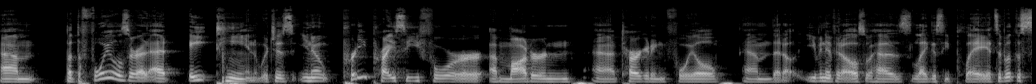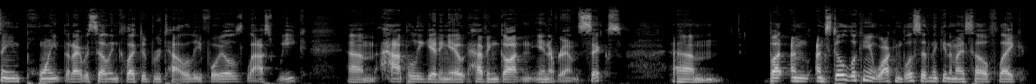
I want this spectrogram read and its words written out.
Um, but the foils are at, at 18, which is, you know, pretty pricey for a modern uh, targeting foil um, that even if it also has legacy play, it's about the same point that I was selling collective brutality foils last week, um, happily getting out, having gotten in around six. Um, but I'm, I'm still looking at Walking Ballista thinking to myself, like,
